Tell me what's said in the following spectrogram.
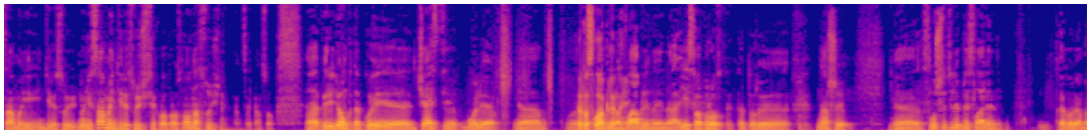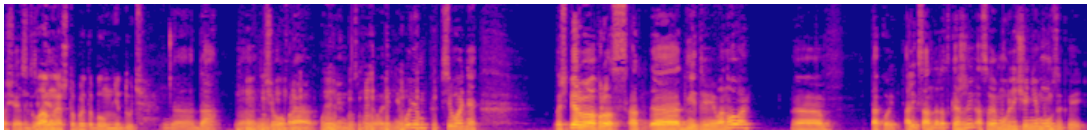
самый интересующий, ну не самый интересующий всех вопрос, но насущный в конце концов. Э, перейдем к такой э, части более расслабленной. расслабленной да. Есть вопросы, которые наши слушатели прислали которые обращаются Главное, к тебе. чтобы это был не дуть. Да, да. Ничего про кунилингус мы говорить не будем сегодня. Значит, первый вопрос от э, Дмитрия Иванова. Э, такой. Александр, расскажи о своем увлечении музыкой.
